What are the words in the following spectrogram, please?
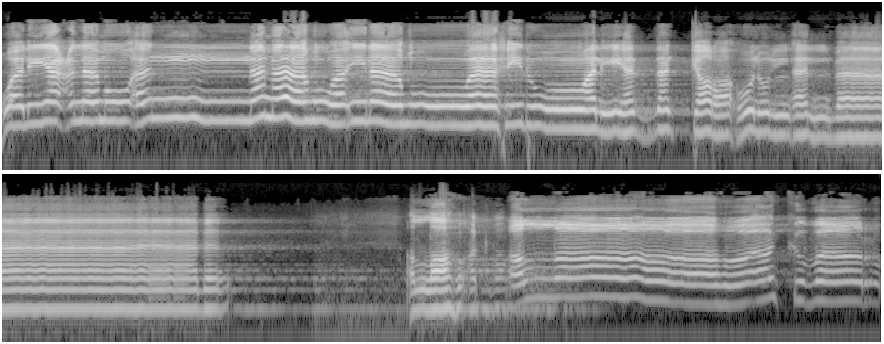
وليعلموا أنما هو إله واحد وليذكر أولو الألباب. الله أكبر. الله أكبر.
